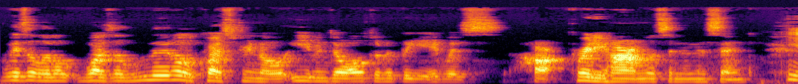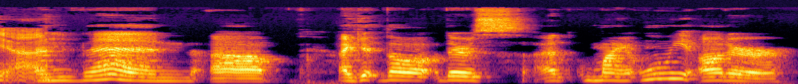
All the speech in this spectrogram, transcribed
was a little was a little questionable even though ultimately it was har- pretty harmless and innocent Yeah. and then uh, I get the there's uh, my only other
